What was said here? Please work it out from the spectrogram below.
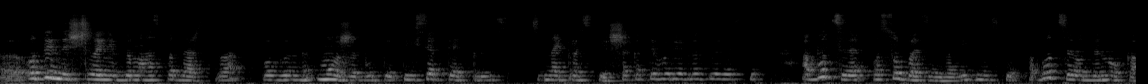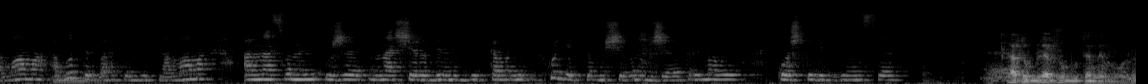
Е, Один із членів домогосподарства повинен, може бути 55 це найпростіша категорія вразливості. Або це особа з інвалідністю, або це одинока мама, або це багатодітна мама. А в нас вони вже наші родини з дітками не підходять, тому що вони вже отримали кошти від ЮНІСЕФ. Е, А дубляжу бути не може.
